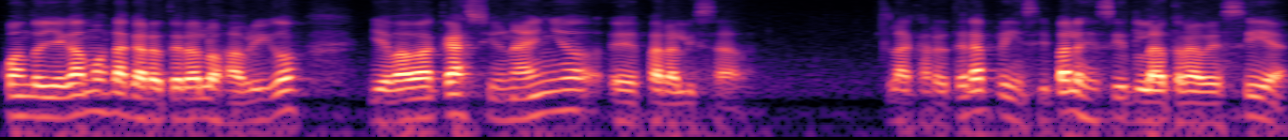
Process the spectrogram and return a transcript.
Cuando llegamos la carretera de los abrigos llevaba casi un año eh, paralizada. La carretera principal, es decir, la travesía,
